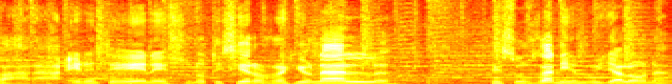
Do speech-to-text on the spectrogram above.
Para NTN, su noticiero regional, Jesús Daniel Villalona.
